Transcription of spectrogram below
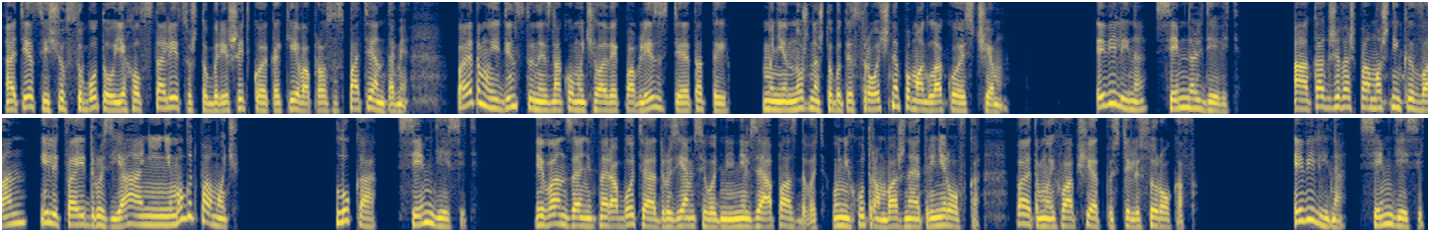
Отец еще в субботу уехал в столицу, чтобы решить кое-какие вопросы с патентами, поэтому единственный знакомый человек поблизости — это ты. Мне нужно, чтобы ты срочно помогла кое с чем. Эвелина, 709. А как же ваш помощник Иван или твои друзья, они не могут помочь? Лука, 710. Иван занят на работе, а друзьям сегодня нельзя опаздывать. У них утром важная тренировка, поэтому их вообще отпустили с уроков. Эвелина, 7.10.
